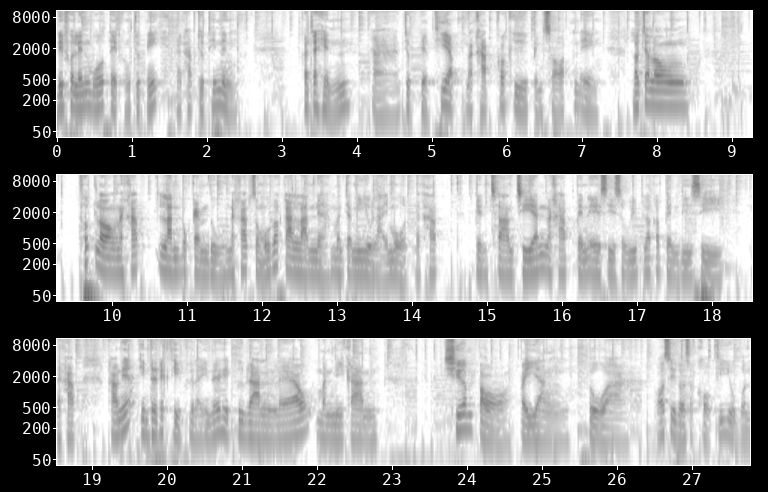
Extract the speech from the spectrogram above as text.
difference voltage ของจุดนี้นะครับ จุดที่ 1 ก็จะเห็นจุดเปรียบเทียบนะครับ ก็คือเป็นซอสนั่นเอง เราจะลองทดลองนะครับรันโปรแกรมดูนะครับ สมมุติว่าการรันเนี่ยมันจะมีอยู่หลายโหมดนะครับ เป็น transient นะครับ เป็น AC switch แล้วก็เป็น DC นะครับคราวนี้ interactive คืออะไร interactive คือรันแล้วมันมีการเชื่อมต่อไปยังตัว oscilloscope ที่อยู่บน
